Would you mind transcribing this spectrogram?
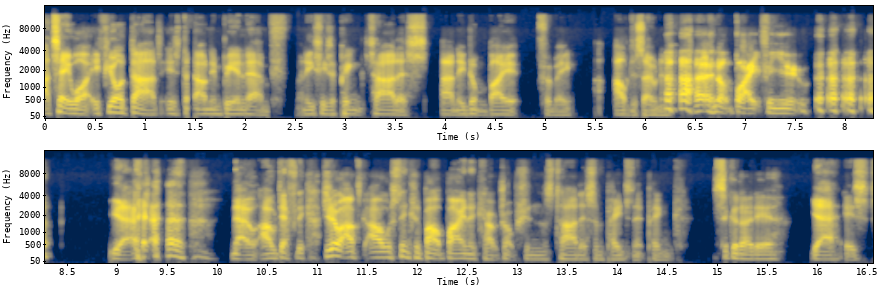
I tell you what, if your dad is down in B and M and he sees a pink TARDIS and he doesn't buy it for me, I'll disown him. not buy it for you. yeah. no, I'll definitely. Do you know what? I was thinking about buying a character options TARDIS and painting it pink. It's a good idea. Yeah, it's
